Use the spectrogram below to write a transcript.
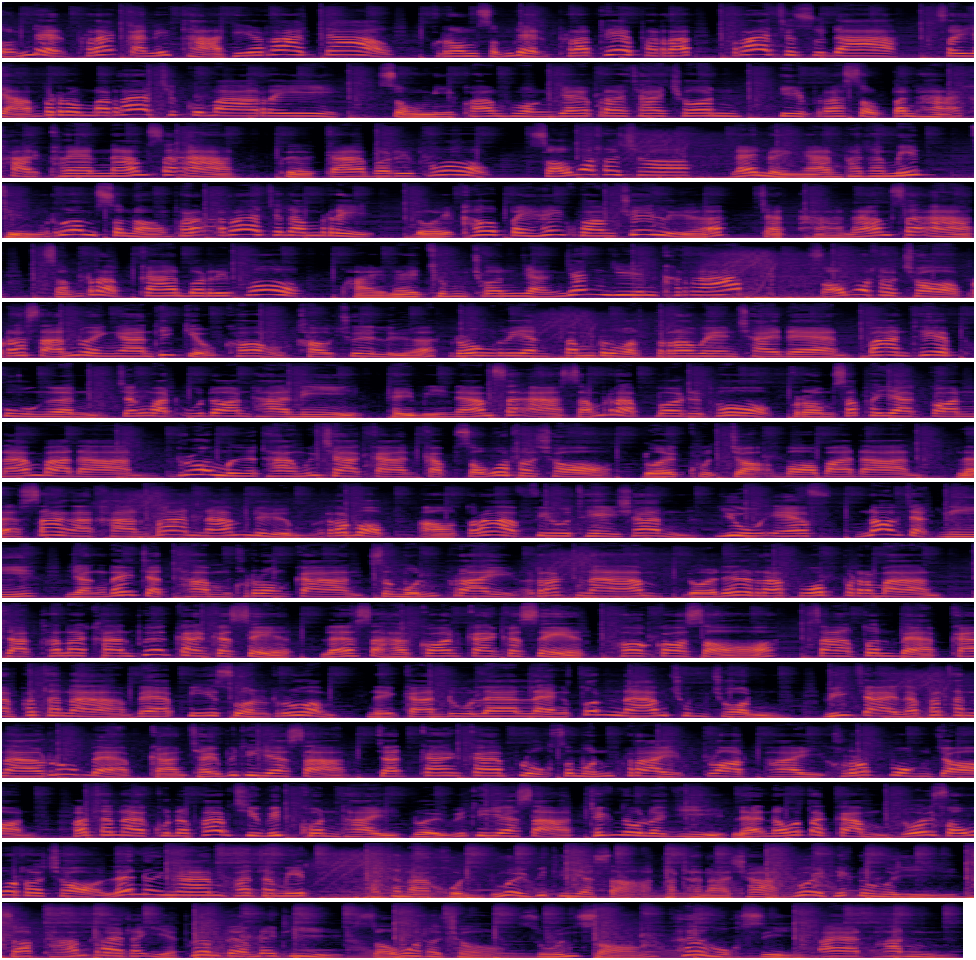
สมเด็จพระกนิษฐาธิราชเจ้า กรมสมเด็จพระเทพรัตนราชสุดา สยามบรมราชกุมารี ทรงมีความห่วงใยประชาชน ที่ประสบปัญหาขาดแคลนน้ำสะอาด เพื่อการบริโภค สวทช และหน่วยงานพันธมิตร จึงร่วมสนองพระราชดำริ โดยเข้าไปให้ความช่วยเหลือ จัดหาน้ำสะอาดสำหรับการบริโภค ภายในชุมชนอย่างยั่งยืนครับ สวทช ประสานหน่วยงานที่เกี่ยวข้องเข้าช่วยเหลือ โรงเรียนตำรวจตระเวนชายแดน บ้านเทพภูเงิน จังหวัดอุดรธานี ให้มีน้ำสะอาดสำหรับบริโภค กรมทรัพยากรน้ำบาดาล ร่วมมือทางวิชาการกับ สวทช โดยขุดเจาะบ่อบาดาล และสร้างอาคารบ้านน้ำดื่ม ระบบ Ultra Filtration UF นอกจากนี้ยังได้จัดทำโครงการสมุนไพรรักน้ำ โดยได้รับงบประมาณ จากธนาคารเพื่อการเกษตร และสหกรณ์การเกษตรทกส สร้างต้นแบบการพัฒนาแบบมีส่วนร่วม ในการดูแลแหล่งต้นน้ำชุมชน วิจัยและพัฒนารูปแบบการใช้วิทยาศาสตร์ จัดการการปลูกสมุนไพรปลอดภัย ครบวงจร พัฒนาคุณภาพชีวิตคนไทยด้วยวิทยาศาสตร์เทคโนโลยีและนวัตกรรม โดย สวทช และหน่วยงานพันธมิตร พัฒนาคนด้วยวิทยาศาสตร์ พัฒนาชาติด้วยเทคโนโลยี สอบถามรายละเอียดเพิ่มเติมได้ที่ สวทช 02 564 8000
